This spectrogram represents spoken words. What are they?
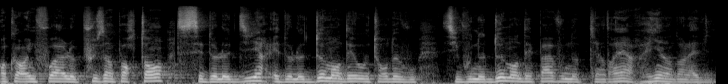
Encore une fois, le plus important, c'est de le dire et de le demander autour de vous. Si vous ne demandez pas, vous n'obtiendrez rien dans la vie.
